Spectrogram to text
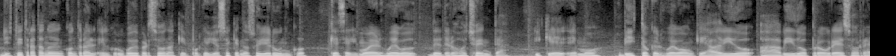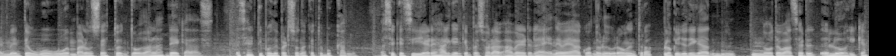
Yo estoy tratando de encontrar el grupo de personas que, porque yo sé que no soy el único, que seguimos el juego desde los 80 y que hemos visto que el juego, aunque ha habido, ha habido progreso, realmente hubo buen baloncesto en todas las décadas. Ese es el tipo de persona que estoy buscando. Así que si eres alguien que empezó a ver la NBA cuando LeBron entró, lo que yo diga no te va a hacer lógica.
